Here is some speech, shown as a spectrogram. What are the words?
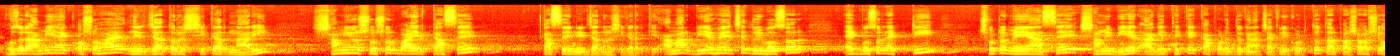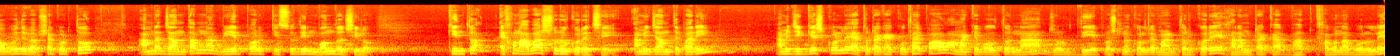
হুজুর, আমি এক অসহায় নির্যাতনের শিকার নারী। স্বামী ও শ্বশুর বাড়ির কাছে কাছে নির্যাতনের শিকার আর কি। আমার বিয়ে হয়েছে দুই বছর, এক বছর একটি ছোট মেয়ে আছে, স্বামী বিয়ের আগে থেকে কাপড়ের দোকানে চাকরি করত, তার পাশাপাশি অবৈধ ব্যবসা করত। আমরা জানতাম না বিয়ের পর কিছুদিন বন্ধ ছিল, কিন্তু এখন আবার শুরু করেছে। আমি জানতে পারি, আমি জিজ্ঞেস করলে, এত টাকা কোথায় পাও? আমাকে বলতো, না, জোর দিয়ে প্রশ্ন করলে, মারধর করে, হারাম টাকার ভাত খাব না, বললে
